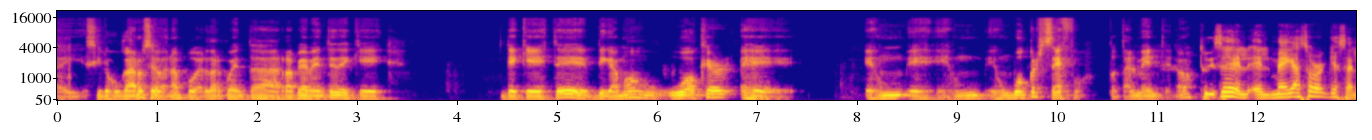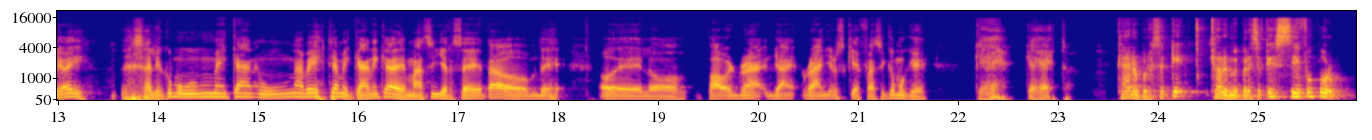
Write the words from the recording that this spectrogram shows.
hay, si lo jugaron se van a poder dar cuenta rápidamente de que, de que este, digamos, Walker es, un, es, un, es un Walker cefo, totalmente, ¿no? Tú dices el, el Megazord que salió ahí. Salió como un una bestia mecánica de Massinger Z o de, o de los Power Rangers que fue así como que, ¿qué? ¿Qué es esto? Claro, pero es que, claro, me parece que es cefo por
